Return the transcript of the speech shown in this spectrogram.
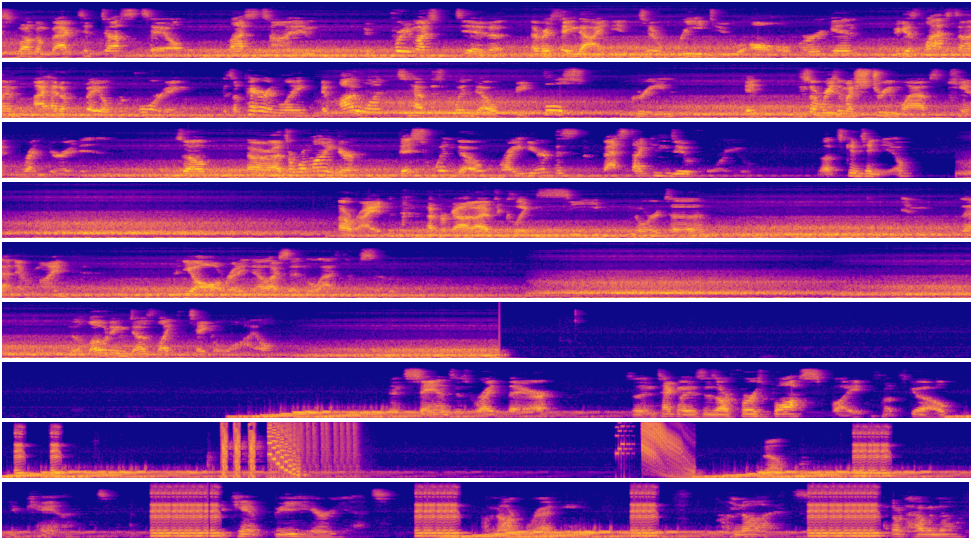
Guys, welcome back to Dust Tale. Last time, we pretty much did everything that I needed to redo all over again. Because last time, I had a failed recording. Because apparently, if I want to have this window be full screen, it for some reason my Streamlabs can't render it in. So, uh, as a reminder, this window right here, this is the best I can do for you. Let's continue. Alright, I forgot I have to click Z in order to... In that, never mind. You all already know, I said in the last episode. The loading does like to take a And Sans is right there. So then technically this is our first boss fight. Let's go. No. You can't. You can't be here yet. I'm not ready. I'm not. I don't have enough.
